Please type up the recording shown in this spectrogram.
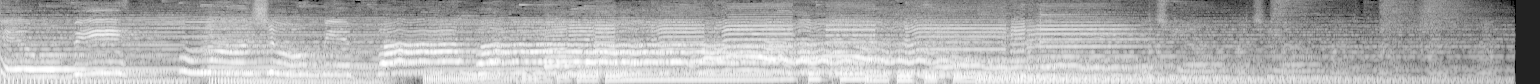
Eu ouvi um anjo me falar.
